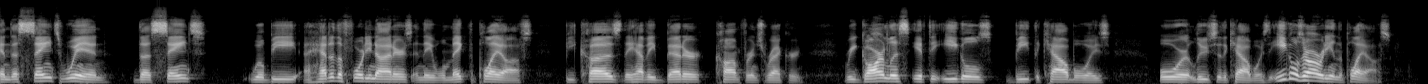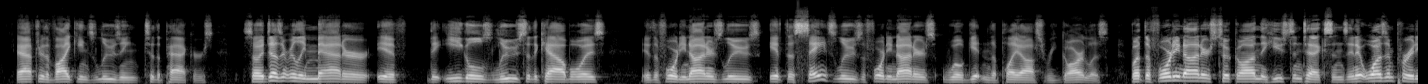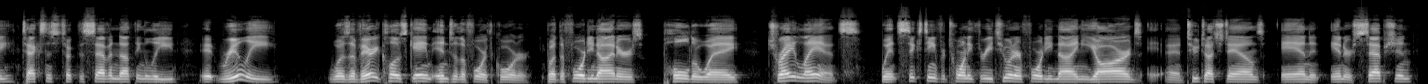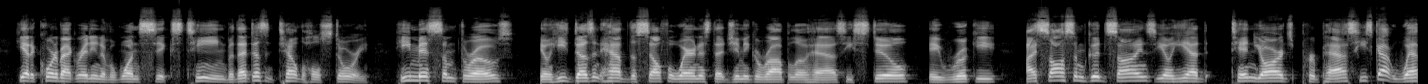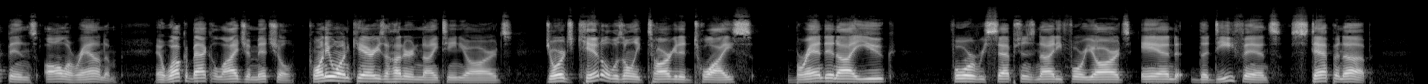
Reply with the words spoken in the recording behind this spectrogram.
and the Saints win, the Saints will be ahead of the 49ers and they will make the playoffs because they have a better conference record, regardless if the Eagles beat the Cowboys or lose to the Cowboys. The Eagles are already in the playoffs after the Vikings losing to the Packers. So it doesn't really matter if the Eagles lose to the Cowboys, if the 49ers lose. If the Saints lose, the 49ers will get in the playoffs regardless. But the 49ers took on the Houston Texans, and it wasn't pretty. Texans took the 7 0 lead. It really was a very close game into the fourth quarter, but the 49ers pulled away. Trey Lance went 16 for 23, 249 yards and two touchdowns and an interception. He had a quarterback rating of a 116, but that doesn't tell the whole story. He missed some throws. You know, he doesn't have the self-awareness that Jimmy Garoppolo has. He's still a rookie. I saw some good signs. You know, he had 10 yards per pass. He's got weapons all around him. And welcome back Elijah Mitchell. 21 carries, 119 yards. George Kittle was only targeted twice. Brandon Aiyuk, four receptions, 94 yards. And the defense stepping up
